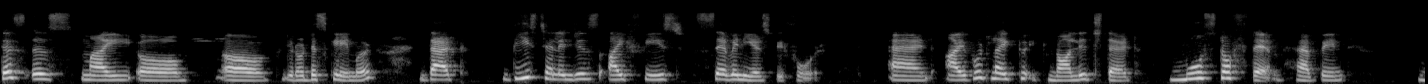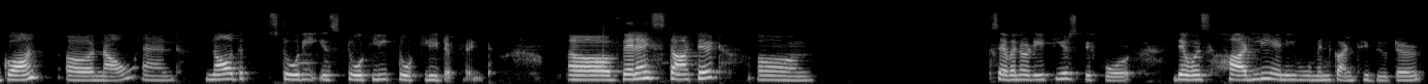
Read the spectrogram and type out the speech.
this is my uh, uh, you know disclaimer that these challenges I faced seven years before. And I would like to acknowledge that most of them have been gone uh, now, and now the story is totally, totally different. Uh, when I started, um, seven or eight years before, there was hardly any woman contributor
